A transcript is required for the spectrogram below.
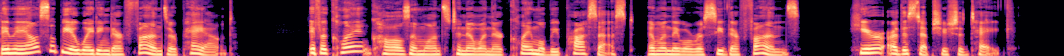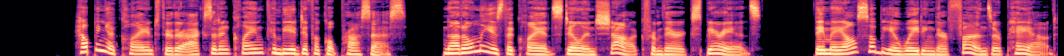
they may also be awaiting their funds or payout. If a client calls and wants to know when their claim will be processed and when they will receive their funds, here are the steps you should take. Helping a client through their accident claim can be a difficult process. Not only is the client still in shock from their experience, they may also be awaiting their funds or payout.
